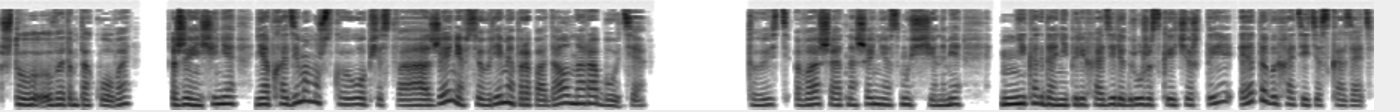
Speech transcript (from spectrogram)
что в этом такого? Женщине необходимо мужское общество, а Женя все время пропадал на работе. То есть ваши отношения с мужчинами никогда не переходили дружеские черты, это вы хотите сказать?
